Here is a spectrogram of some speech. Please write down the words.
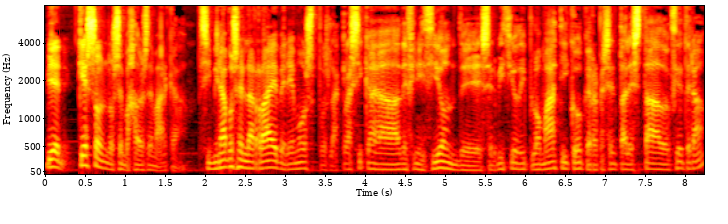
Bien, ¿qué son los embajadores de marca? Si miramos en la RAE veremos pues, la clásica definición de servicio diplomático que representa al Estado, etc.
